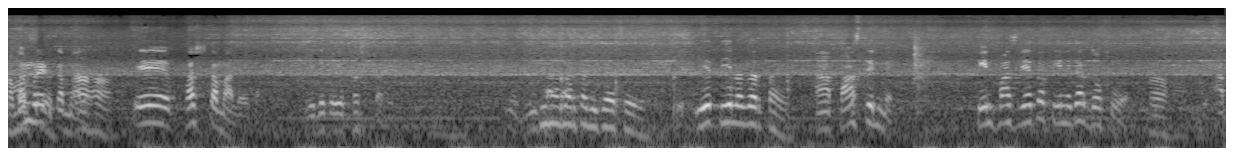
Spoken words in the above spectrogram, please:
कम रेट का माल हाँ। ये फ़र्स्ट का माल है ये देखो ये फ़र्स्ट का है तीन हज़ार का दिखा है? ये तीन हज़ार का है। हाँ पाँच दिन में। तीन पाँच लिए तो तीन हज़ार दो सौ है। हाँ। अब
